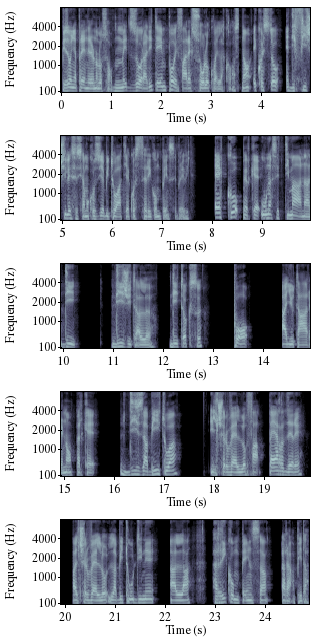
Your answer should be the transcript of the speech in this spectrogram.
bisogna prendere, non lo so, mezz'ora di tempo e fare solo quella cosa, no? E questo è difficile se siamo così abituati a queste ricompense brevi. Ecco perché una settimana di digital detox può aiutare, no? Perché disabitua il cervello, fa perdere al cervello l'abitudine alla ricompensa rapida.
